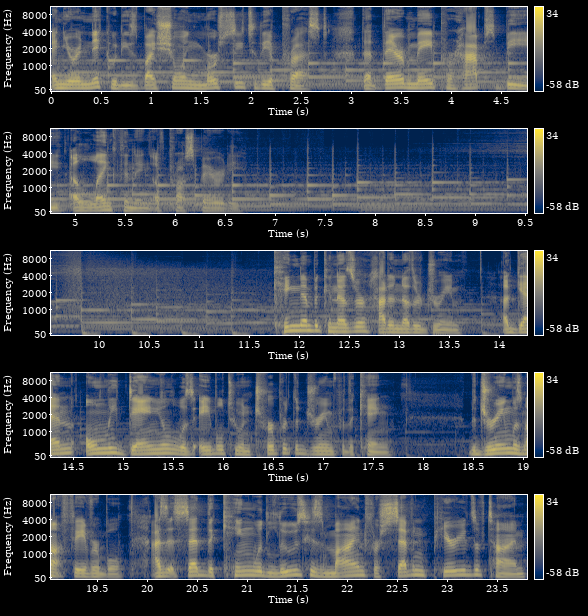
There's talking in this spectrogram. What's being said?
and your iniquities by showing mercy to the oppressed, that there may perhaps be a lengthening of prosperity. King Nebuchadnezzar had another dream. Again, only Daniel was able to interpret the dream for the king. The dream was not favorable, as it said the king would lose his mind for seven periods of time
